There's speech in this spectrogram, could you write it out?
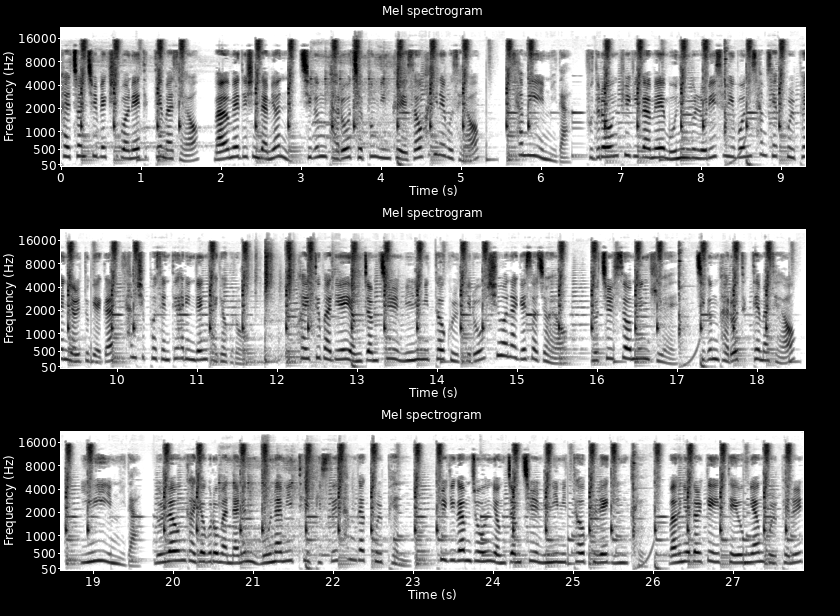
8,710원에 득템하세요. 마음에 드신다면 지금 바로 제품 링크에서 확인해보세요. 3위입니다. 부드러운 필기감의 모닝글로리 슬리본 삼색 볼펜 12개가 30% 할인된 가격으로 화이트 바디의 0.7mm 굵기로 시원하게 써져요. 놓칠 수 없는 기회. 지금 바로 득템하세요. 2위입니다. 놀라운 가격으로 만나는 모나미 트리피스 삼각 볼펜. 필기감 좋은 0.7mm 블랙 잉크. 48개 입 대용량 볼펜을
